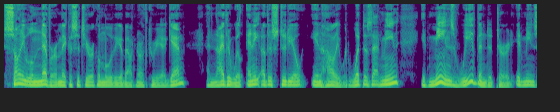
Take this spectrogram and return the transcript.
Sony will never make a satirical movie about North Korea again, and neither will any other studio in Hollywood. What does that mean? It means we've been deterred. It means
